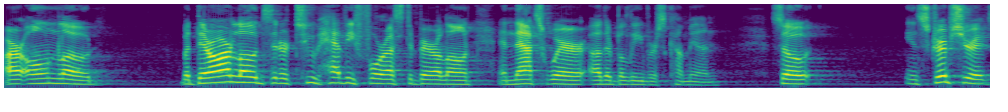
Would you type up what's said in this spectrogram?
our own load. But there are loads that are too heavy for us to bear alone, and that's where other believers come in. So in Scripture, it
